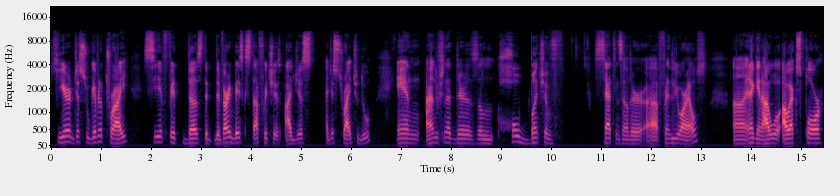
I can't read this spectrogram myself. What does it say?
here just to give it a try, see if it does the, the very basic stuff which is I just I just tried to do. And I understand that there's a whole bunch of settings under uh, friendly URLs. Uh, and again, I will I'll explore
